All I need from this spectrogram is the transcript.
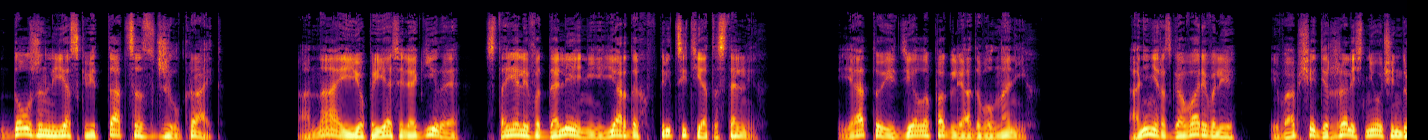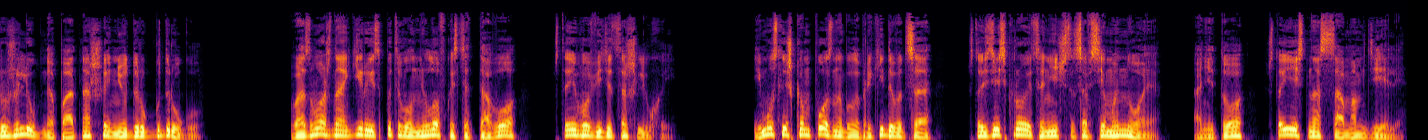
должен ли я сквитаться с Джилл Крайт. Она и ее приятель Агире стояли в отдалении, ярдах в тридцати от остальных. Я то и дело поглядывал на них. Они не разговаривали и вообще держались не очень дружелюбно по отношению друг к другу. Возможно, Агира испытывал неловкость от того, что его видят со шлюхой. Ему слишком поздно было прикидываться, что здесь кроется нечто совсем иное, а не то, что есть на самом деле.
